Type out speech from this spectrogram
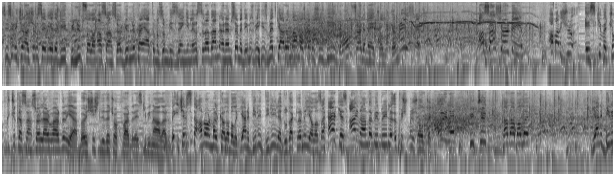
Sizin için aşırı seviyede büyük bir lüks olan asansör günlük hayatımızın biz zenginlerin sıradan önemsemediğimiz bir hizmetkarından başka bir şey değildir. Onu söylemeye çalışıyorum. Neyse. Asansördeyim. Ama şu eski ve çok küçük asansörler vardır ya. Böyle Şişli'de çok vardır eski binalarda. Ve içerisi de anormal kalabalık. Yani biri diliyle dudaklarını yalasa herkes aynı anda birbiriyle öpüşmüş olacak. Öyle küçük, kalabalık. Yani biri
